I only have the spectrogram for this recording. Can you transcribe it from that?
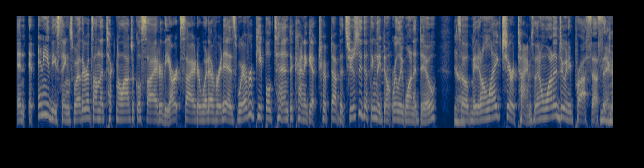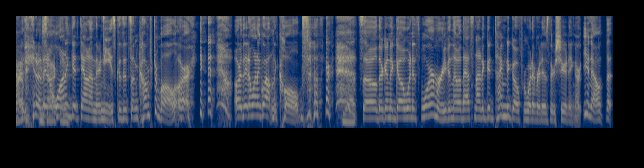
And, and any of these things, whether it's on the technological side or the art side or whatever it is, wherever people tend to kind of get tripped up, it's usually the thing they don't really want to do. Yeah. So maybe they don't like chair time, so they don't want to do any processing, Yeah, or you know they don't want to get down on their knees because it's uncomfortable, or or they don't want to go out in the cold. So they're, Yeah. so they're going to go when it's warmer, even though that's not a good time to go for whatever it is they're shooting, or you know the,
